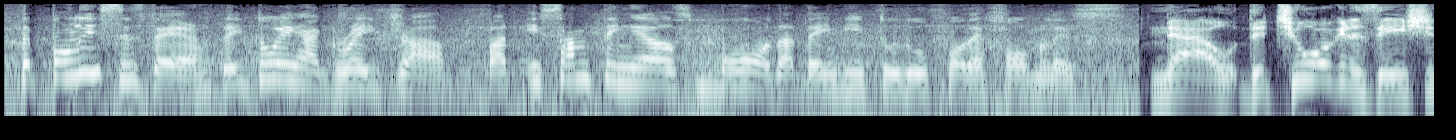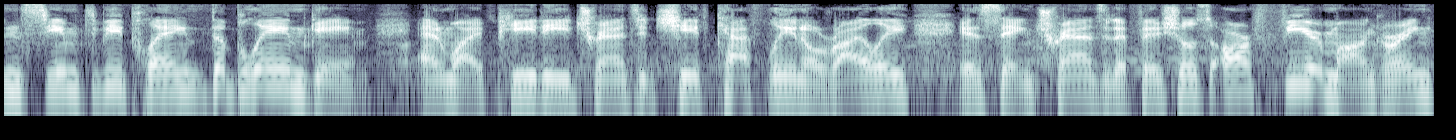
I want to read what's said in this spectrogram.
The police is there. They're doing a great job, but it's something else more that they need to do for the homeless. Now, the two organizations seem to be playing the blame game. NYPD Transit Chief Kathleen O'Reilly is saying transit officials are fear mongering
